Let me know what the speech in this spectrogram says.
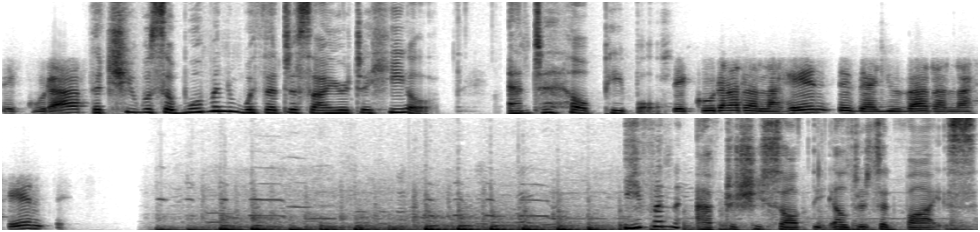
de curar, that she was a woman with a desire to heal and to help people. de curar a la gente, de ayudar a la gente. Even after she sought the elder's advice,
